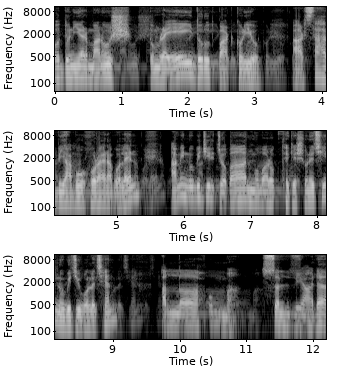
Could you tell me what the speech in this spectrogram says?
ও দুনিয়ার মানুষ, তোমরা এই দরুদ পাঠ করিও। আর সাহাবী আবু হুরায়রা বলেন, আমি নবীজির জবান মোবারক থেকে শুনেছি, নবীজি বলেছেন, আল্লাহুম্মা সাল্লি আলা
